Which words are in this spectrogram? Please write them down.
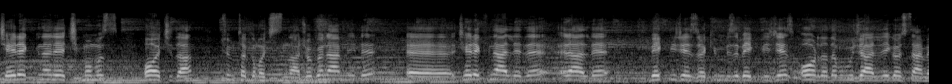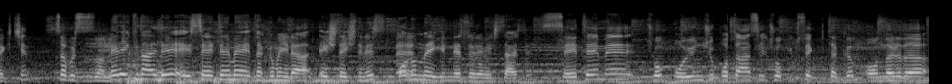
Çeyrek finale çıkmamız o açıdan tüm takım açısından çok önemliydi. Ee, çeyrek finalde de herhalde bekleyeceğiz, rakibimizi bekleyeceğiz. Orada da bu mücadeleyi göstermek için sabırsızlanıyoruz. Çeyrek finalde e, STM takımıyla eşleştiniz. Evet. Onunla ilgili ne söylemek istersin? STM çok oyuncu potansiyeli çok yüksek bir takım. Onları da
